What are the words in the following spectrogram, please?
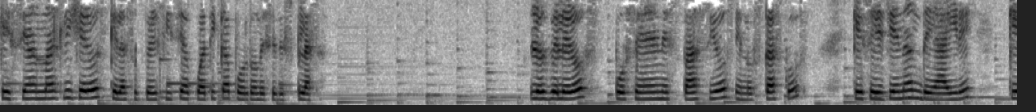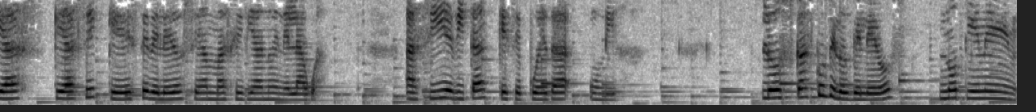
que sean más ligeros que la superficie acuática por donde se desplazan. Los veleros poseen espacios en los cascos que se llenan de aire que, hace que este velero sea más liviano en el agua. Así evita que se pueda hundir. Los cascos de los veleros no tienen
